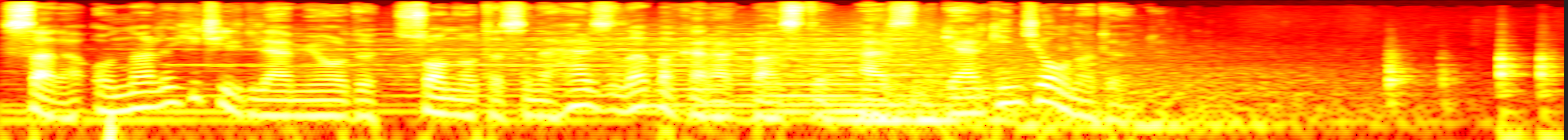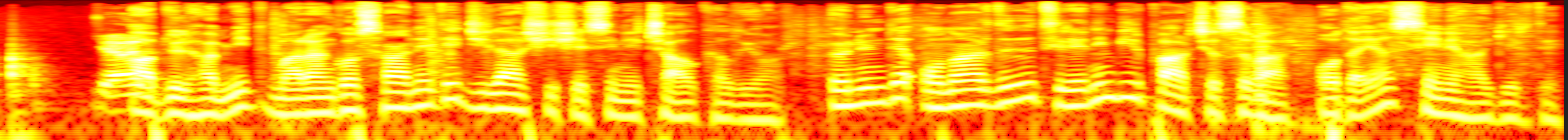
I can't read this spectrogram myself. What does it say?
Sara onlarla hiç ilgilenmiyordu. Son notasını Herzl'a bakarak bastı. Herzl gergince ona döndü. Abdülhamit marangozhanede cila şişesini çalkalıyor. Önünde onardığı trenin bir parçası var. Odaya Seniha girdi.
